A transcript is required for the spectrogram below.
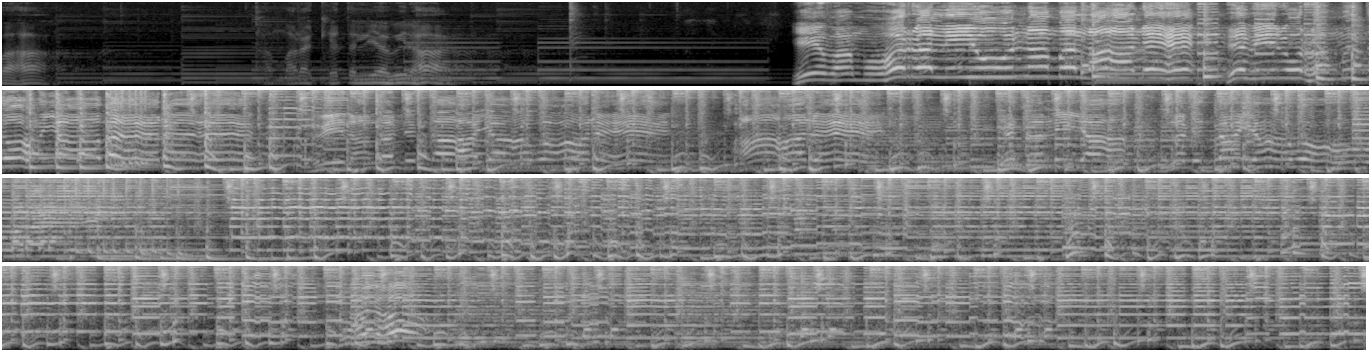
બાપા હા મારા ખેતલિયા વિરહા એવા મોરલિયું ન મલાડે એ વીરો રમતો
